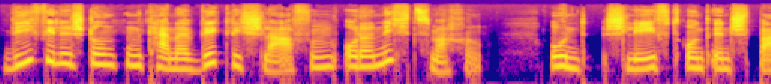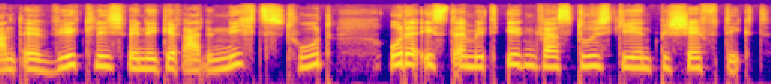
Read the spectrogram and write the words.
Wie viele Stunden kann er wirklich schlafen oder nichts machen? Und schläft und entspannt er wirklich, wenn ihr gerade nichts tut, oder ist er mit irgendwas durchgehend beschäftigt?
